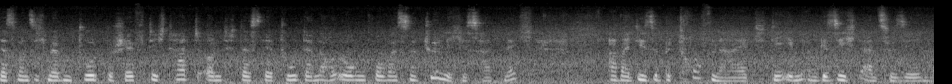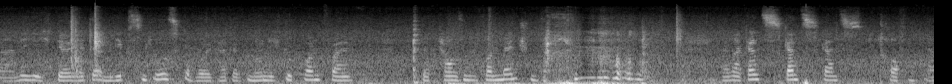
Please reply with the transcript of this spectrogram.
dass man sich mit dem Tod beschäftigt hat und dass der Tod dann auch irgendwo was Natürliches hat, nicht? Aber diese Betroffenheit, die ihm im Gesicht anzusehen war, nicht? Ich, der hätte am liebsten losgeholt, hat er nur nicht gekonnt, weil da Tausende von Menschen waren. er war ganz, ganz, ganz betroffen. Ja.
